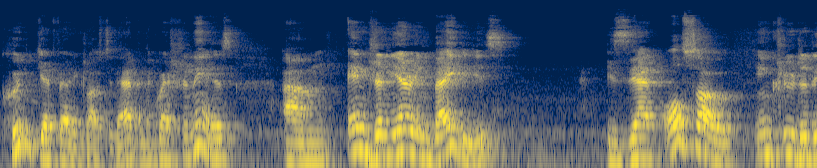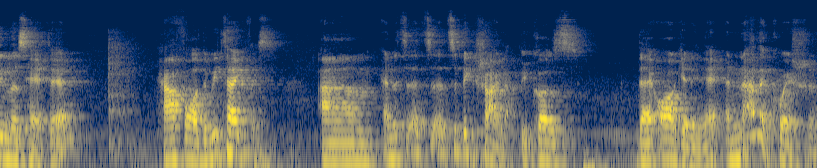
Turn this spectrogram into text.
could get very close to that. And the question is, um, engineering babies, is that also included in this heter? How far do we take this? Um, and it's, it's it's a big shaila because they are getting there. Another question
